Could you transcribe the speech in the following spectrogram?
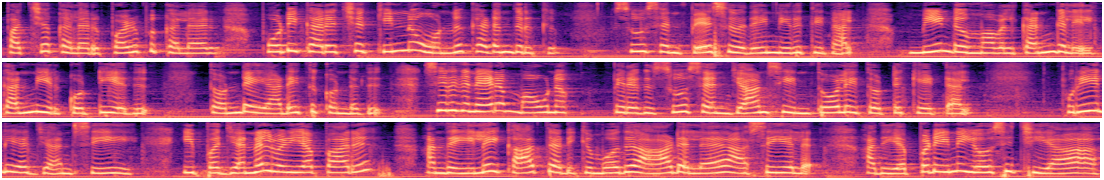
பச்சை கலர் பழுப்பு கலர் பொடி கரைச்ச கிண்ணம் ஒன்று கிடந்திருக்கு. சூசன் பேசுவதை நிறுத்தினாள். மீண்டும் அவள் கண்களில் கண்ணீர் கொட்டியது. தொண்டை அடைத்து கொண்டது. சிறிது நேரம் மௌனம். பிறகு சூசன் ஜான்சியின் தோலை தொட்டு கேட்டாள். புரியலையா ஜான்சி இப்போ ஜன்னல் வழியா பாரு. அந்த இலை காற்று அடிக்கும்போது ஆடலை அசையலை. அது எப்படின்னு யோசிச்சியா?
